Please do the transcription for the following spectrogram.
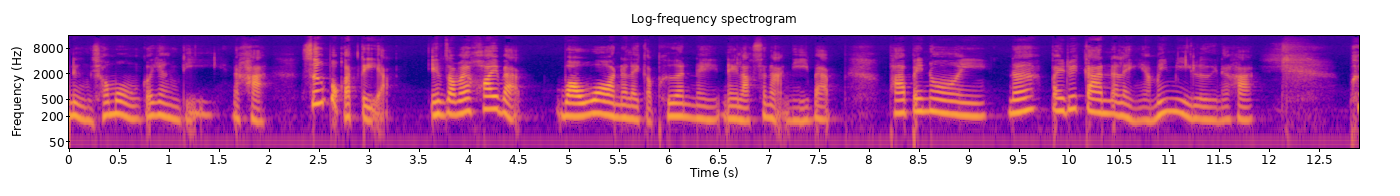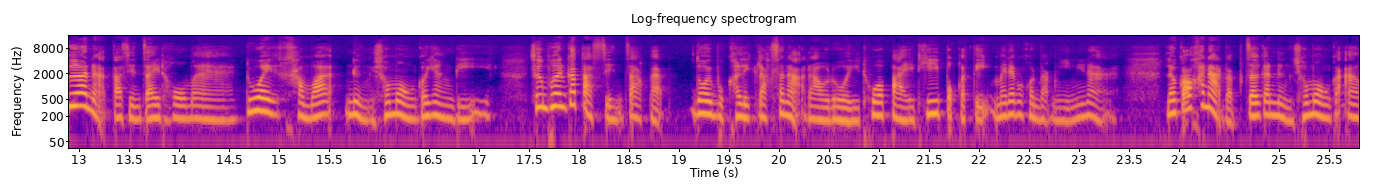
หนึ่งชั่วโมงก็ยังดีนะคะ ซึ่งปกติอะเอ็มจะไม่ค่อยแบบวอลวอนอะไรกับเพื่อนในในลักษณะนี้แบบ พาไปหน่อยนะ ไปด้วยกันอะไรเงี้ยไม่มีเลยนะคะ เพื่อนอะตัดสินใจโทรมาด้วยคำว่าหนึ่งชั่วโมงก็ยังดี ซึ่งเพื่อนก็ตัดสินจากแบบ โดยบุคลิกลักษณะเราโดยทั่วไปที่ปกติไม่ได้เป็นคนแบบนี้นี่นาแล้วก็ขนาดแบบเจอกันหนึ่งชั่วโมงก็เอา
